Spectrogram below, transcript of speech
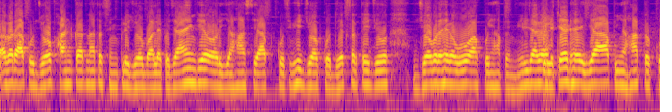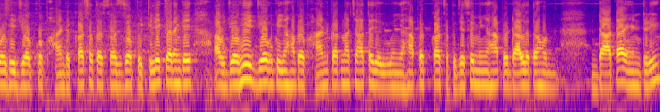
अगर आपको जॉब फाइंड करना तो सिंपली जॉब वाले पे जाएँगे और यहाँ से आप कुछ भी जॉब को देख सकते हैं। जो जॉब रहेगा वो आपको यहाँ पे मिल जाएगा। रिलेटेड है या आप यहाँ पे कोई भी जॉब को फाइंड कर सकते हैं। सर्च जॉब पे क्लिक करेंगे। अब जो भी जॉब को यहाँ पे फाइंड करना चाहते हैं यहाँ पे कर सकते हैं। जैसे मैं यहाँ पे डाल देता हूँ डाटा एंट्री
